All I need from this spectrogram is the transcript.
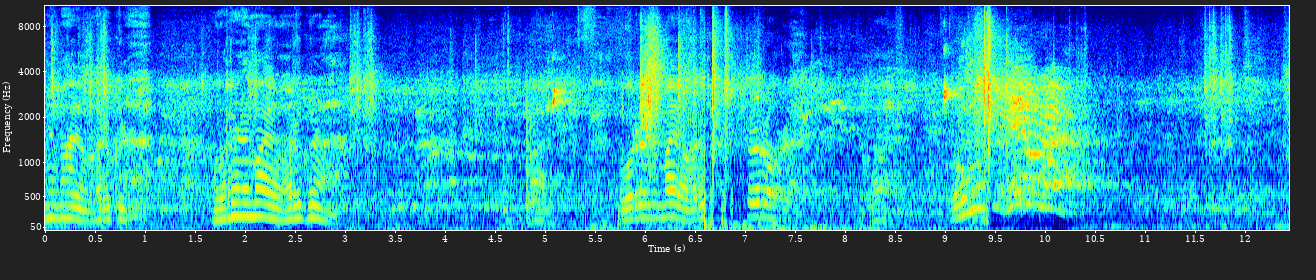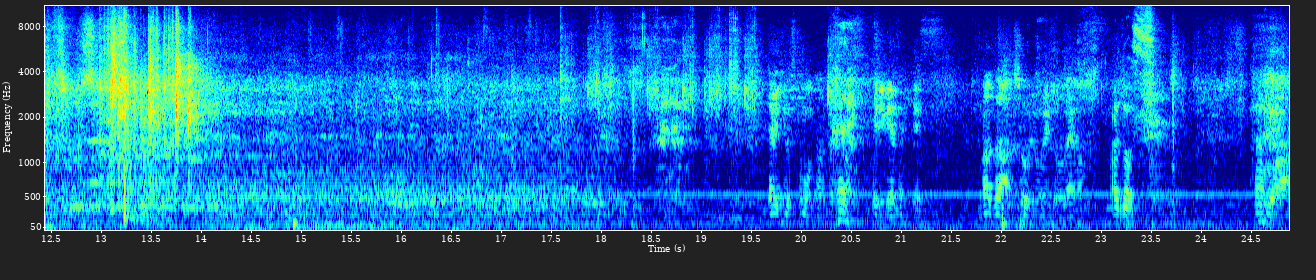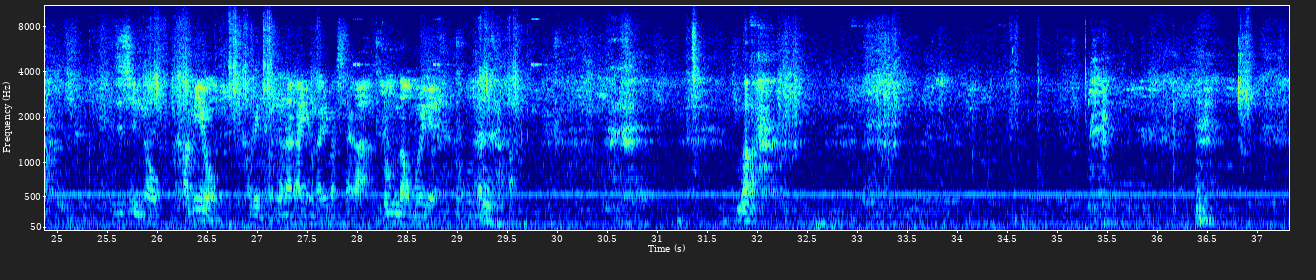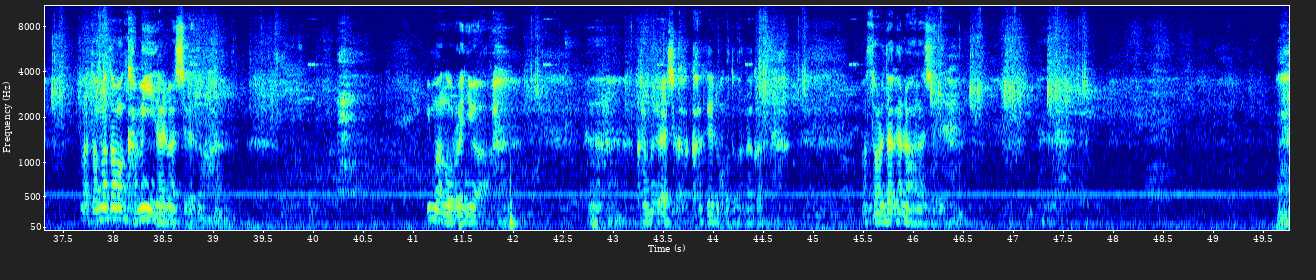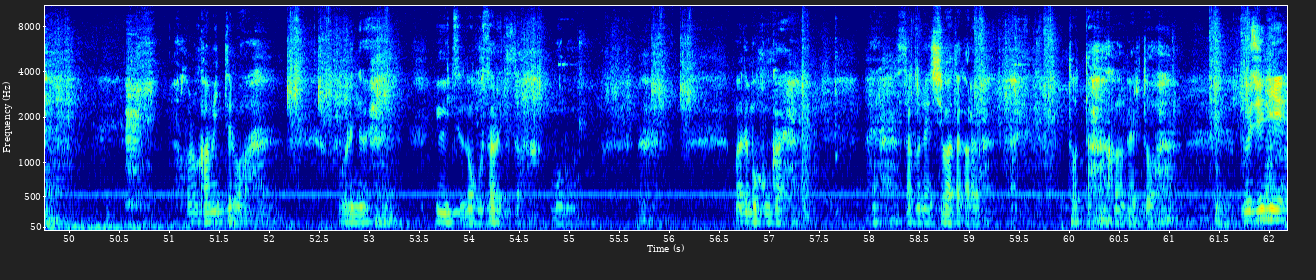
前を歩くな。俺の前を歩くな。俺の前を歩くな。って言ったろ俺おい動いてねえよ俺代表質問担当します、テレビ朝日です。まずは勝利おめでとうございます。ありがとうございます今日は自身の髪をかけての戦いになりましたが、どんな思いで臨んだんでしょうか？まあ。まあ、たまたま紙になりましたけど。今の俺には、紙ぐらいしか書けることがなかった、まあ、それだけの話で、この紙っていうのは俺に唯一残されてたもの。まあでも今回昨年柴田から取ったこのベルトは無事に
